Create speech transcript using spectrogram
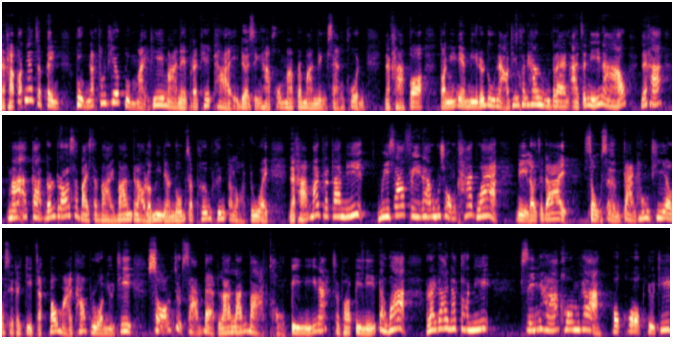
นะคะก็น่าจะเป็นกลุ่มนักท่องเที่ยวกลุ่มใหม่ที่มาในประเทศไทย เดือนสิงหาคมมาประมาณ1 0 0 0 0แสนคนนะคะ ก็ตอนนี้เนี่ยมีฤดูหนาวที่ค่อนข้างรุนแรงอาจจะหนีหนาวนะคะ มาอากาศร้อนๆสบายๆบ้านเรา แล้วมีแนวโน้มจะเพิ่มขึ้นตลอดด้วยนะคะ มาตรการนี้วีซ่าฟรีนะคะคุณผู้ชมคาดว่านี่เราจะได้ส่งเสริมการท่องเที่ยวเศรษฐกิจจากเป้าหมายภาพรวมอยู่ที่ 2.38 ล้านล้านบาทของปีนี้นะเฉพาะปีนี้แต่ว่ารายได้นะตอนนี้ สิงหาคมค่ะ 66 อยู่ที่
